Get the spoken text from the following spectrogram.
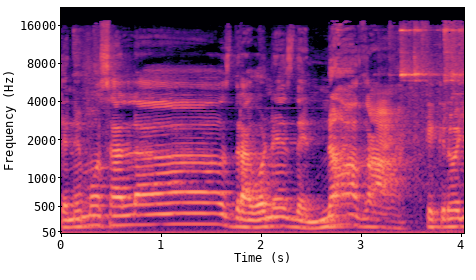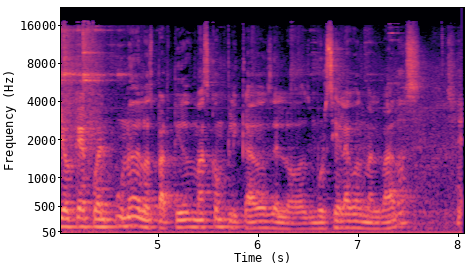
Tenemos a los dragones de Naga, que creo yo que fue uno de los partidos más complicados de los murciélagos malvados. Sí.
